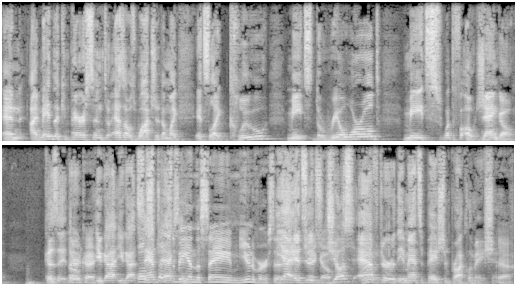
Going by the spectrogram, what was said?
And I made the comparison to as I was watching it, I'm like, it's like Clue meets the real world meets what the fuck? Oh, Django. Because Okay. you got you got Well, it's Sam supposed Jackson. to be in the same universe as yeah, it's, Django. it's just after the Emancipation Proclamation. Yeah.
